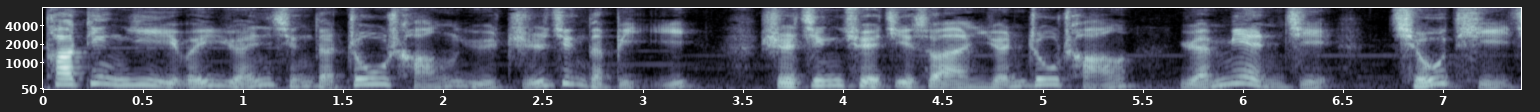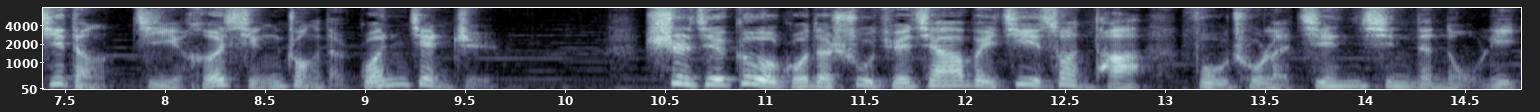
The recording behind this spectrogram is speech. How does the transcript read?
它定义为圆形的周长与直径的比，是精确计算圆周长、圆面积、球体积等几何形状的关键值。世界各国的数学家为计算它付出了艰辛的努力。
